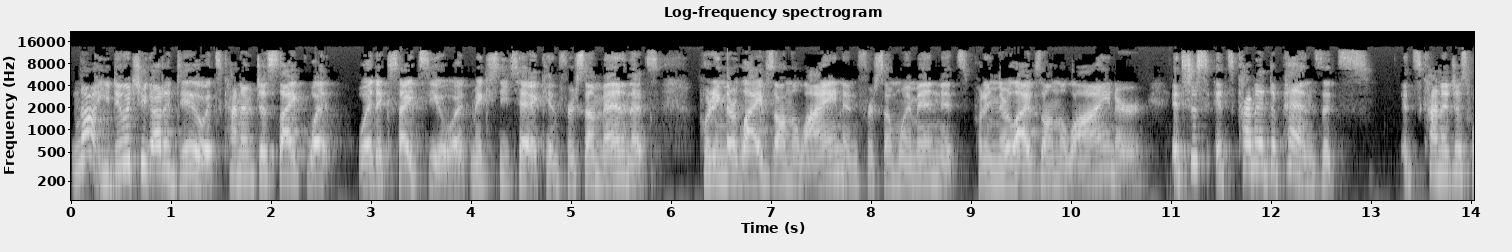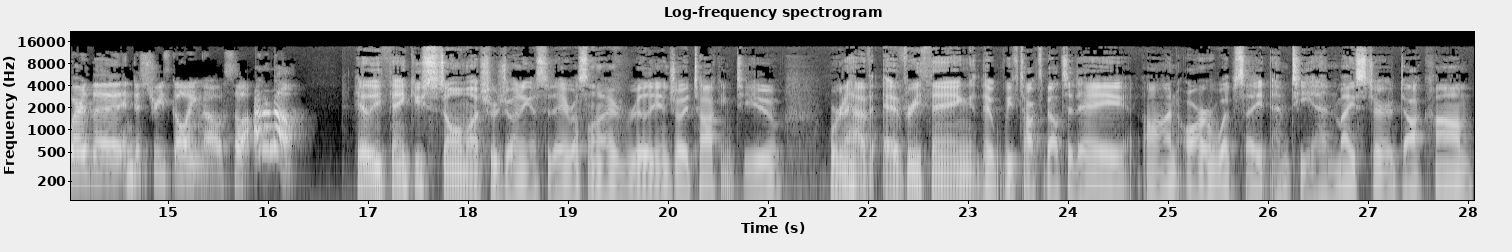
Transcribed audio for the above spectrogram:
no you do what you got to do. It's kind of just like what what excites you what makes you tick. And for some men that's putting their lives on the line and for some women it's putting their lives on the line or it's just it's kind of depends. It's it's kind of just where the industry's going though. So i don't know. Hailey thank you so much for joining us today. Russell and i really enjoyed talking to you. We're going to have everything that we've talked about today on our website, mtnmeister.com,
